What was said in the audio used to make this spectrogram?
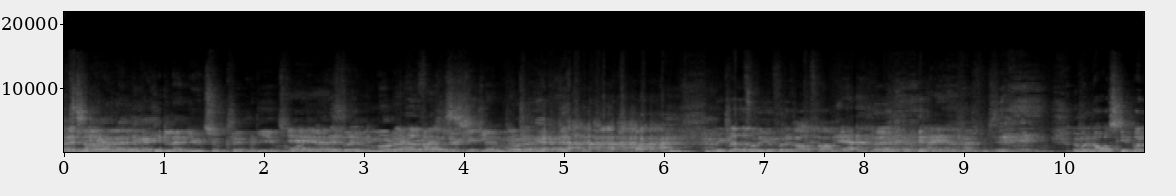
der, så- ligger, der ligger et eller andet YouTube-klip med de introer, Ja, et eller andet sted. det må der Jeg havde faktisk lykkeligt glemt Det det. der- Ja. Vi er glade for, at vi kan få det gravet frem. Ja, ja, jeg havde faktisk Men hvornår ske, hvor,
